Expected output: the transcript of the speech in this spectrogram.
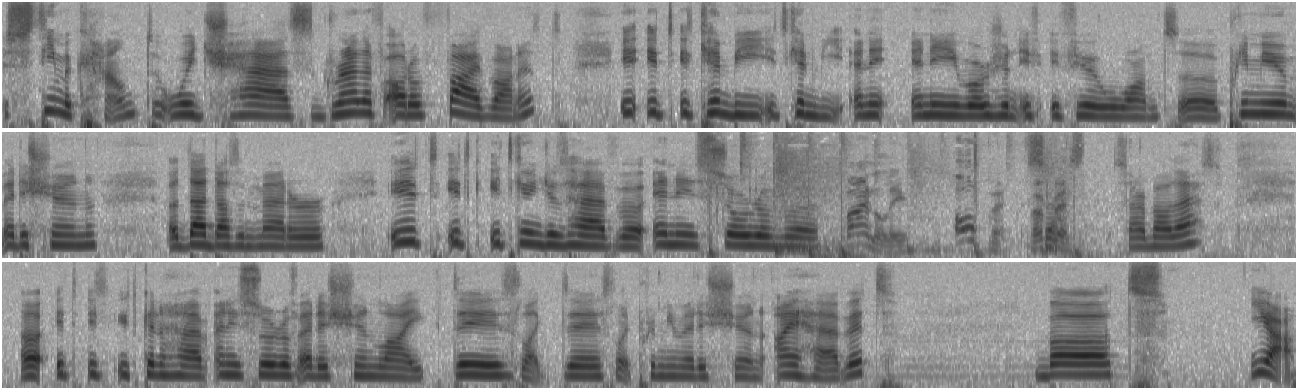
Steam account, which has Grand Theft Auto 5 on it. It, it, it can be it can be any any version if, if you want uh, premium edition, uh, that doesn't matter. It it it can just have uh, any sort of uh, Finally, open So- sorry about that. Uh, it, it it can have any sort of edition like this, like this, like premium edition. I have it, but yeah,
